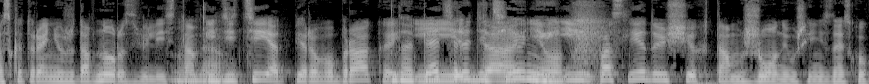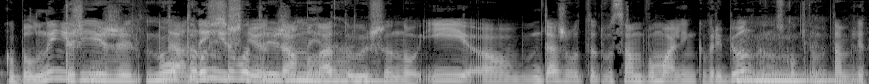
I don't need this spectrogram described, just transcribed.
с которой они уже давно развелись, там, Да. и детей от первого брака, Да, и, пятеро детей да, у него. и, и последующих там жен, и уж я не знаю, сколько был нынешний. Три же, ну, да, трое всего нынешнюю, три да, жены, молодую да. жену. И э, даже вот этого самого маленького ребенка, ну сколько ему там лет,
